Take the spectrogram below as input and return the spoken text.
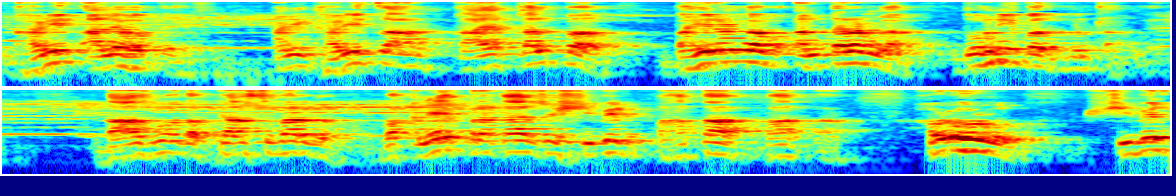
घडीत आले होते आणि घडीचा कायकल्प बहिरंग व अंतरंग दोन्ही बदलून टाकले. दासबोध अभ्यासवर्ग व अनेक प्रकारचे शिबिर पाहता पाहता हळूहळू शिबिर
